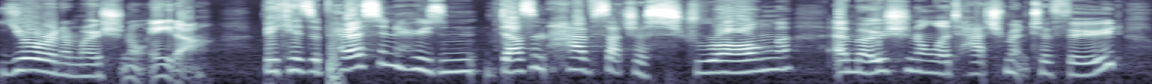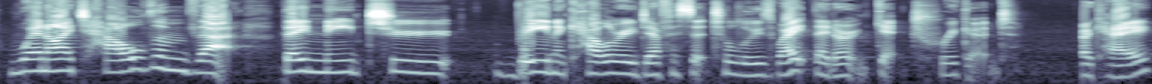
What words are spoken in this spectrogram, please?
you're an emotional eater because a person who doesn't have such a strong emotional attachment to food when i tell them that they need to be in a calorie deficit to lose weight they don't get triggered okay?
